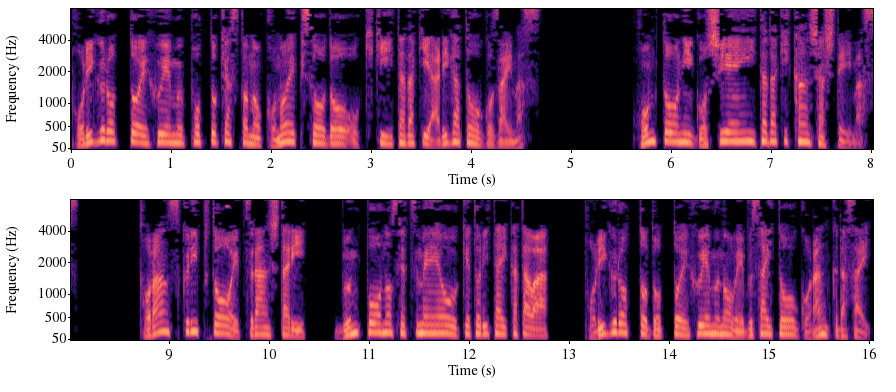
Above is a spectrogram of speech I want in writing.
ポリグロット FM ポッドキャストのこのエピソードをお聞きいただきありがとうございます。本当にご支援いただき感謝しています。トランスクリプトを閲覧したり、文法の説明を受け取りたい方は、ポリグロット .fm のウェブサイトをご覧ください。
